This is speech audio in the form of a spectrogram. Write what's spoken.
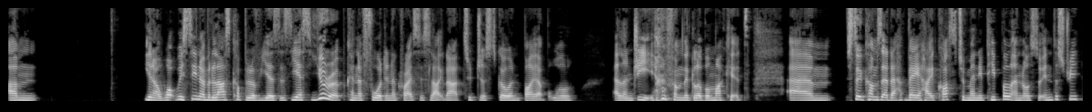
um, you know what we've seen over the last couple of years is yes Europe can afford in a crisis like that to just go and buy up all LNG from the global market. Um, still comes at a very high cost to many people and also industry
